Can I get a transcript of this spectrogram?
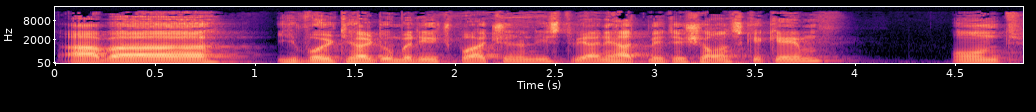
Aber ich wollte halt unbedingt Sportjournalist werden. Er hat mir die Chance gegeben. Und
